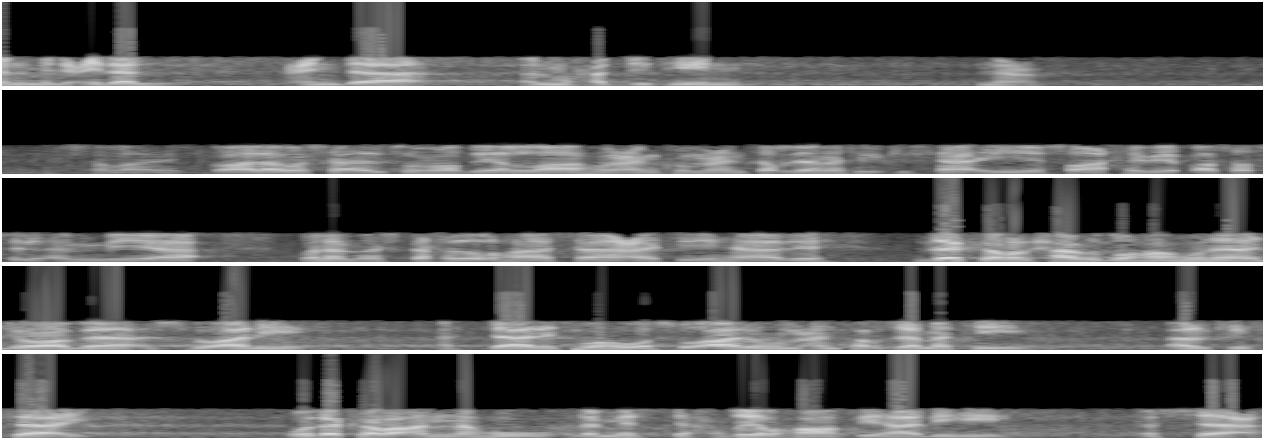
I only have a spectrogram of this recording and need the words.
علم العلل عند المحدثين. نعم. الله. قال وسألتم رضي الله عنكم عن ترجمة الكسائي صاحب قصص الأنبياء ولم أستحضرها ساعتي هذه. ذكر الحافظ ها هنا جواب السؤال الثالث وهو سؤالهم عن ترجمة الكسائي وذكر أنه لم يستحضرها في هذه الساعة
